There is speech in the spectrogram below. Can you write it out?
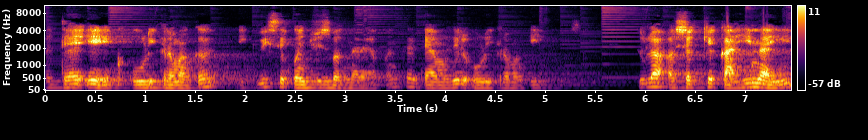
अध्याय एक ओळी क्रमांक एकवीस ते पंचवीस बघणार आहे आपण. तर त्यामधील ओळी क्रमांक एकवीस तुला अशक्य काही नाही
